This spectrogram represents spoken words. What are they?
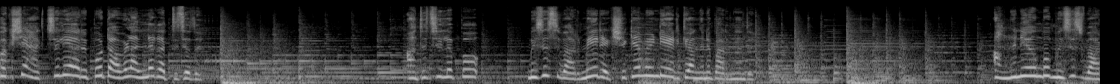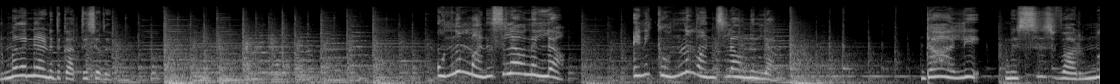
പക്ഷെ ആക്ച്വലി ആ റിപ്പോർട്ട് അവളല്ല കത്തിച്ചത്. അത് ചിലപ്പോ മിസ്സസ് വർമ്മയെ രക്ഷിക്കാൻ വേണ്ടിയായിരിക്കും അങ്ങനെ പറഞ്ഞത്. അങ്ങനെയാവുമ്പോ മിസ്സസ് വർമ്മ തന്നെയാണ് ഇത് കത്തിച്ചത്. ഒന്നും മനസ്സിലാവുന്നില്ല. എനിക്കൊന്നും മനസ്സിലാവുന്നില്ല. ഡാ അലി മിസ്സസ് വർമ്മ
